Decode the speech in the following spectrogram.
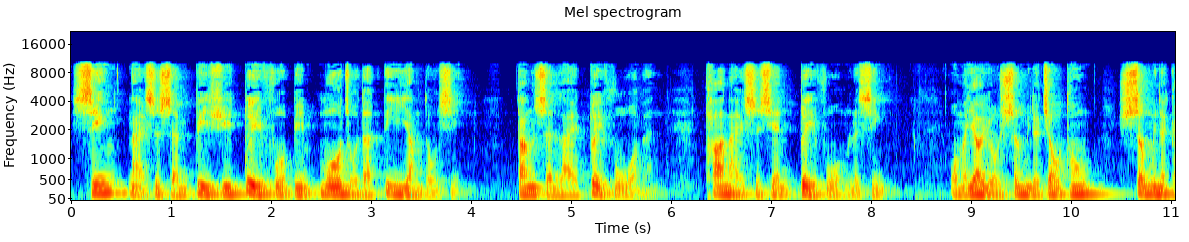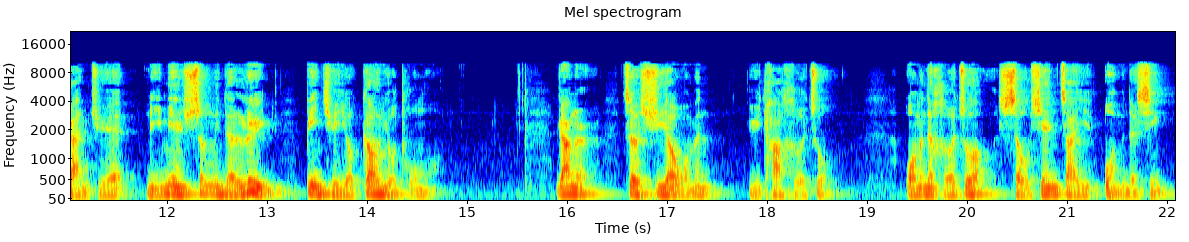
心乃是神必须对付并摸着的第一样东西。当神来对付我们，他乃是先对付我们的心。我们要有生命的交通，生命的感觉，里面生命的律，并且有高油涂抹。然而，这需要我们与他合作。我们的合作首先在于我们的心。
